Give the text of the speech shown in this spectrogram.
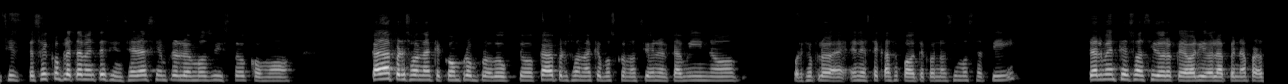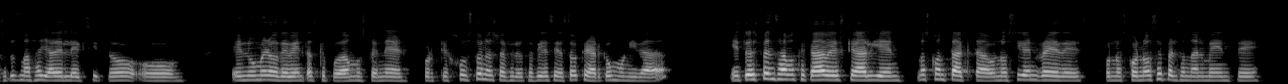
si te soy completamente sincera, siempre lo hemos visto como cada persona que compra un producto, cada persona que hemos conocido en el camino, por ejemplo, en este caso cuando te conocimos a ti, realmente eso ha sido lo que ha valido la pena para nosotros, más allá del éxito o el número de ventas que podamos tener, porque justo nuestra filosofía es esto, crear comunidad. Y entonces pensamos que cada vez que alguien nos contacta o nos sigue en redes o nos conoce personalmente,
